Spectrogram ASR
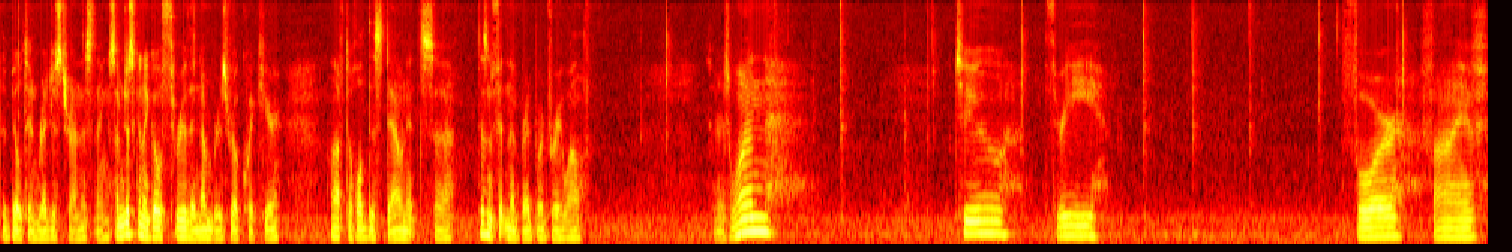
the built-in register on this thing. So I'm just going to go through the numbers real quick here. I'll have to hold this down. It's uh, doesn't fit in the breadboard very well. So there's one two three four, five,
